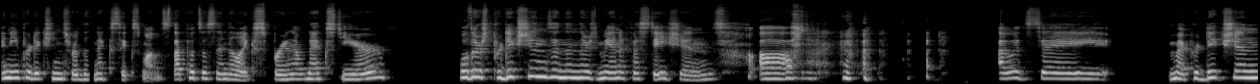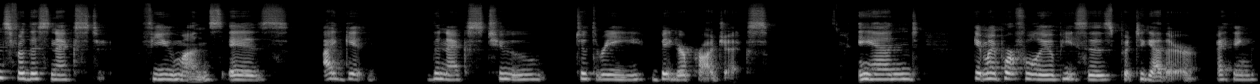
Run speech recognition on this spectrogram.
Any predictions for the next six months? That puts us into like spring of next year. Well, there's predictions and then there's manifestations. Uh, I would say my predictions for this next few months is I get the next two to three bigger projects and get my portfolio pieces put together. I think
